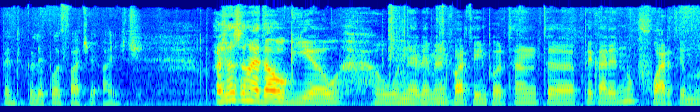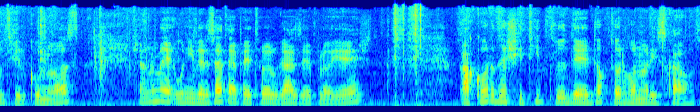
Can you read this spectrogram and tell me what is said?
pentru că le pot face aici. Aș vrea să mai adaug eu un element foarte important uh, pe care nu foarte mulți îl cunosc, și anume Universitatea Petrol Gaze Ploiești acordă și titlul de doctor honoris causa.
